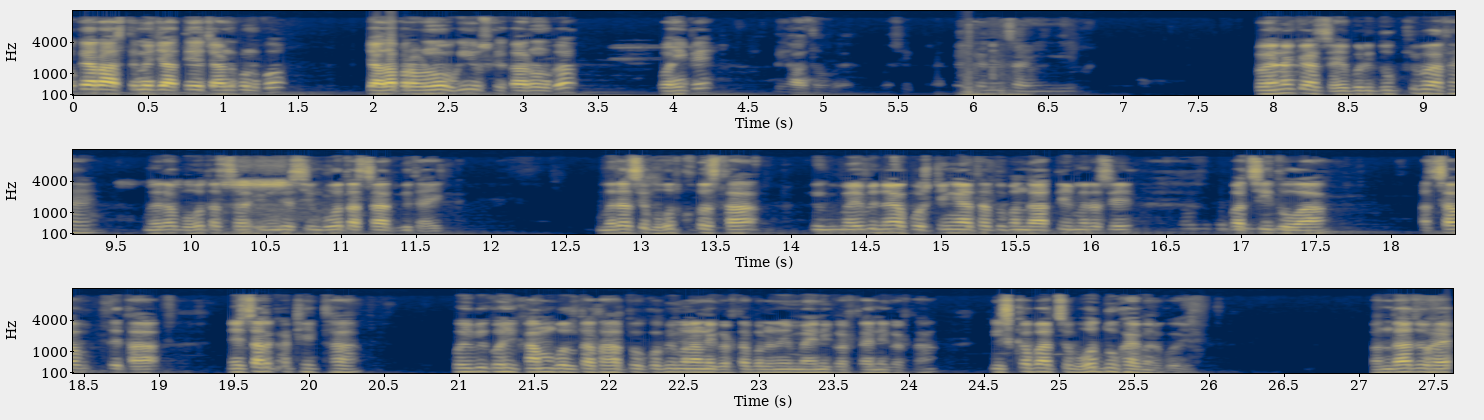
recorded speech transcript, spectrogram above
तो क्या रास्ते में जाते अचानक उनको ज़्यादा प्रॉब्लम होगी, उसके कारण उनका वहीं पे देहांत हो गया। कहना क्या चाहिए बड़ी दुख की बात है। मेरा बहुत अच्छा इंग्लिश सिंह, बहुत अच्छा आदमी था एक। मेरा से बहुत खुश था, क्योंकि मैं भी नया पोस्टिंग आया था तो बंदा आते ही मेरे से बातचीत हुआ। अच्छा था, नेचर का ठीक था। कोई भी कोई काम बोलता था तो कभी मना नहीं करता, बोला, नहीं, मैं नहीं करता नहीं करता। इसका बात से बहुत दुख है मेरे को ये बंदा जो है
